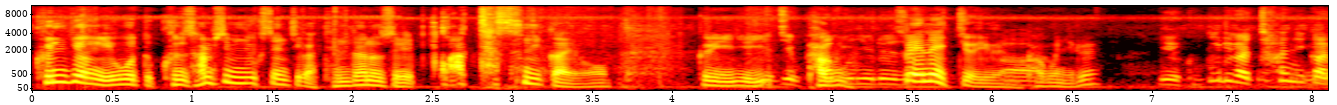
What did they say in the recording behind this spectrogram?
근경이 이것도 근 36cm가 된다는 소리 꽉 찼으니까요. 그리고 이게 이 지금 바구, 바구니로 해서- 빼냈죠, 이건 아. 바구니를. 예, 그 뿌리가 차니까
